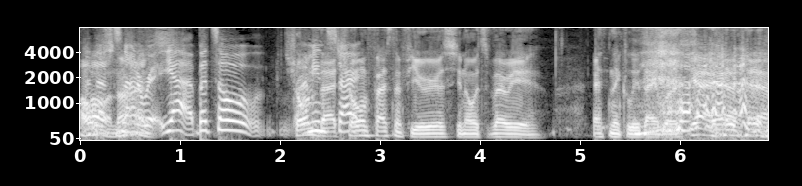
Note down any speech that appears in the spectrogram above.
oh, That's not a re- yeah. But so Show I mean, that. Star Show him Fast and Furious. You know, it's very ethnically diverse. yeah, yeah, yeah.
